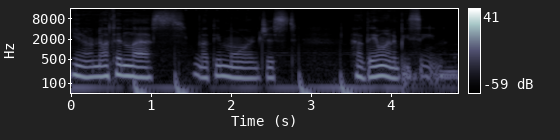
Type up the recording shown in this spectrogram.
You know, nothing less, nothing more, just how they want to be seen.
